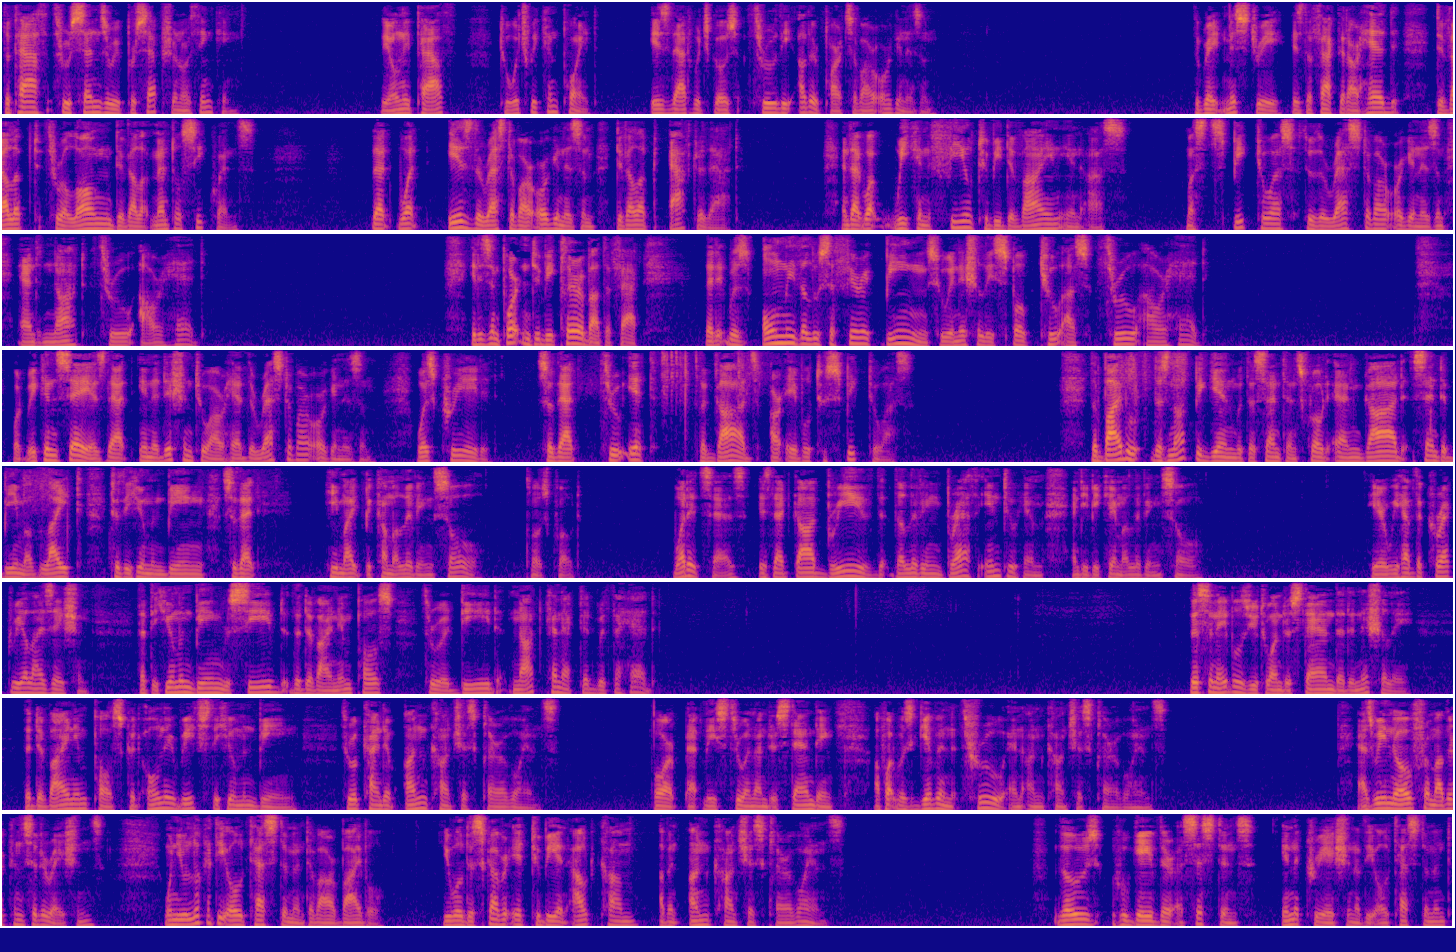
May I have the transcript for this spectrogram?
the path through sensory perception or thinking. The only path to which we can point is that which goes through the other parts of our organism. The great mystery is the fact that our head developed through a long developmental sequence, that what is the rest of our organism developed after that, and that what we can feel to be divine in us must speak to us through the rest of our organism and not through our head. It is important to be clear about the fact that it was only the Luciferic beings who initially spoke to us through our head. What we can say is that in addition to our head, the rest of our organism was created so that through it the gods are able to speak to us. The Bible does not begin with the sentence, quote, and God sent a beam of light to the human being so that he might become a living soul. What it says is that God breathed the living breath into him and he became a living soul. Here we have the correct realization that the human being received the divine impulse through a deed not connected with the head. This enables you to understand that initially the divine impulse could only reach the human being through a kind of unconscious clairvoyance, or at least through an understanding of what was given through an unconscious clairvoyance. As we know from other considerations, when you look at the Old Testament of our Bible, you will discover it to be an outcome of an unconscious clairvoyance. Those who gave their assistance in the creation of the Old Testament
